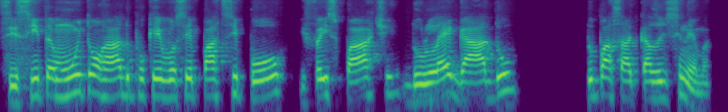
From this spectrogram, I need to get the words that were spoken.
Se sinta muito honrado porque você participou e fez parte do legado do Passado de Casa de Cinema.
